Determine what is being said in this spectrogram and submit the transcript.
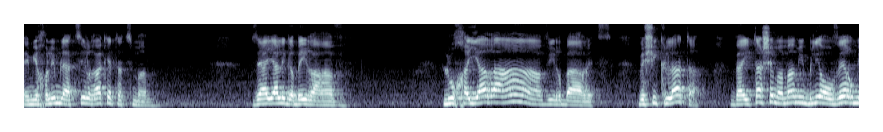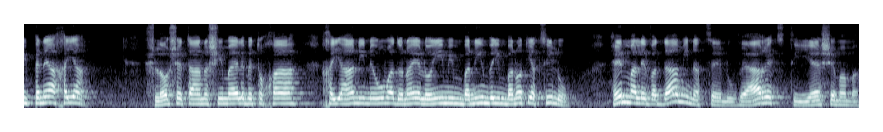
הם יכולים להציל רק את עצמם. זה היה לגבי רעב. לו חיה רעה האוויר בארץ, ושקלתה, והייתה שממה מבלי עובר מפני החיה. שלושת האנשים האלה בתוכה, חייאני נאום אדוני אלוהים עם בנים ועם בנות יצילו. המה לבדם ינצלו, והארץ תהיה שממה.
